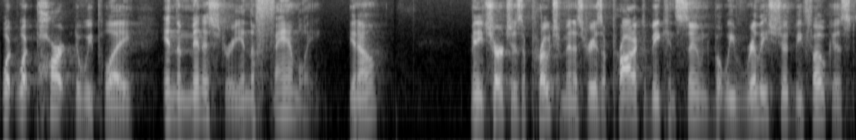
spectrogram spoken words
What what part do we play in the ministry, in the family, you know? Many churches approach ministry as a product to be consumed, but we really should be focused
